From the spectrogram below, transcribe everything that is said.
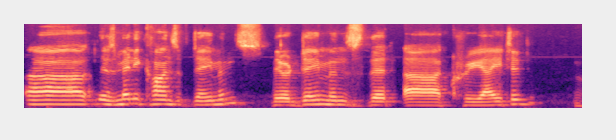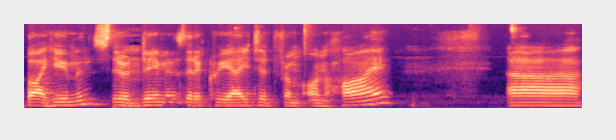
Uh, there's many kinds of demons. There are demons that are created by humans. There are mm. demons that are created from on high. Uh,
